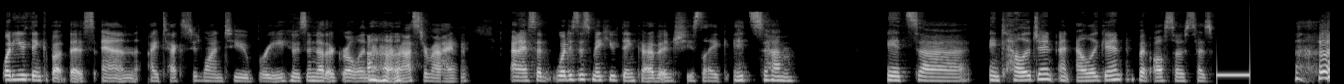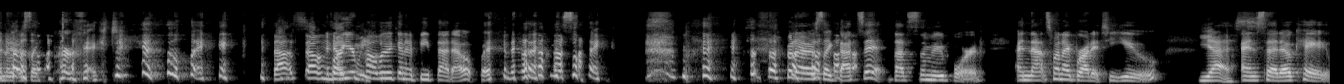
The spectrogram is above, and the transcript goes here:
what do you think about this and i texted one to brie who's another girl in Uh-huh. our mastermind and i said what does this make you think of and she's like it's um it's uh intelligent and elegant but also says and i was like perfect like that sounds I know like you're me. probably going to beep that out, but it's like, but I was like, that's it. That's the mood board. And that's when I brought it to you yes. and said, okay,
